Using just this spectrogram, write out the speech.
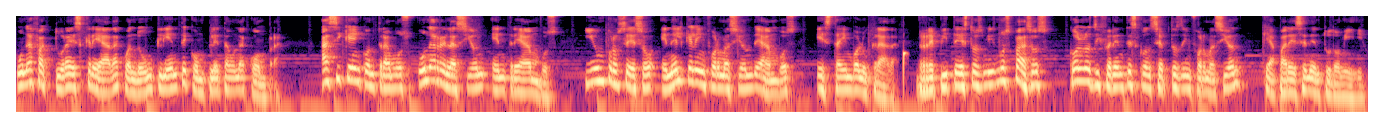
Una factura es creada cuando un cliente completa una compra, así que encontramos una relación entre ambos y un proceso en el que la información de ambos está involucrada. Repite estos mismos pasos con los diferentes conceptos de información que aparecen en tu dominio.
